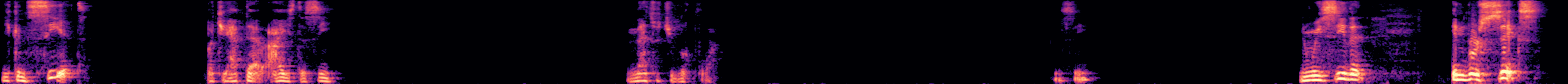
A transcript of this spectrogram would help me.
You can see it, but you have to have eyes to see. And that's what you look for. You see? And we see that in verse 6,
